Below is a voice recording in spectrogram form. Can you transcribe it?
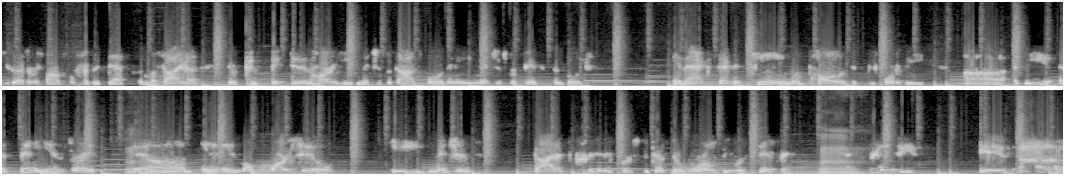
you guys are responsible for the death of the Messiah. They're convicted in heart. He mentions the gospel, and then he mentions repentance and belief. in Acts 17 when Paul is before the uh, the Athenians, right? Um, in, in Mars Hill, he mentions God as created first because their worldview was different. And worldview is uh,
